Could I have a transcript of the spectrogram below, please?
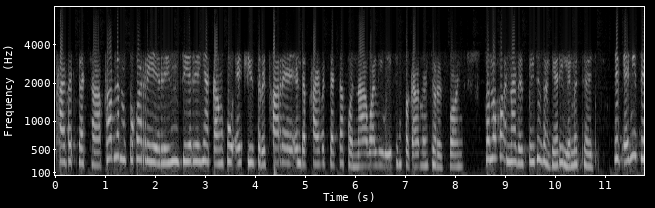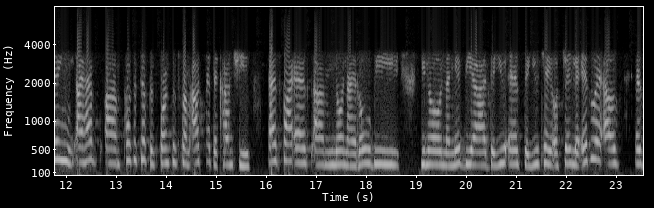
private sector. Problem is gore re ntse re nyakang go at least re tshware in the private sector for now while we're waiting for government to respond. So, le gona the spaces are very limited. If anything, I have um, positive responses from outside the country as far as, um, you know, Nairobi, you know, Namibia, the US, the UK, Australia, everywhere else is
